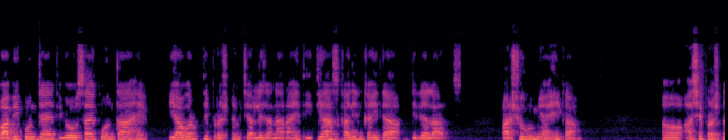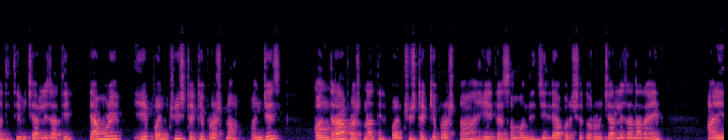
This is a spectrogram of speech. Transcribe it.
बाबी कोणत्या आहेत? व्यवसाय कोणता आहे? यावर ते प्रश्न विचारले जाणार आहेत. इतिहासकालीन काही त्या जिल्ह्याला पार्श्वभूमी आहे का? असे प्रश्न तिथे विचारले जातील. त्यामुळे हे पंचवीस टक्के प्रश्न म्हणजेच पंधरा प्रश्नातील पंचवीस टक्के प्रश्न हे त्या संबंधित जिल्हा परिषदेवर विचारले जाणार आहेत. आणि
